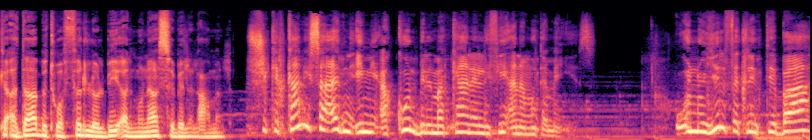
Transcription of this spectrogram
كأداة بتوفر له البيئة المناسبة للعمل. الشكل كان يساعدني إني أكون بالمكان اللي فيه أنا متميز وإنه يلفت الانتباه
